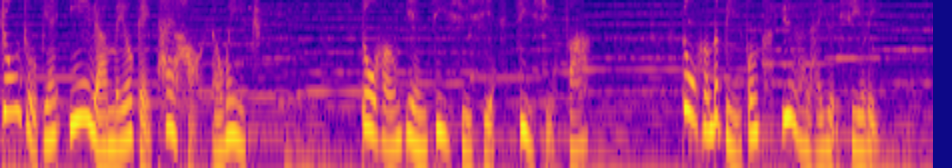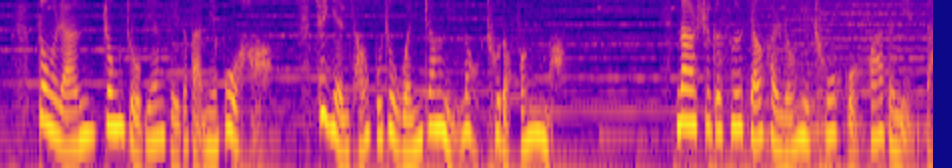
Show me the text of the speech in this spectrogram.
钟主编依然没有给太好的位置，杜恒便继续写，继续发。杜衡的笔锋越来越犀利，纵然钟主编给的版面不好，却掩藏不住文章里露出的锋芒。那是个思想很容易出火花的年代，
